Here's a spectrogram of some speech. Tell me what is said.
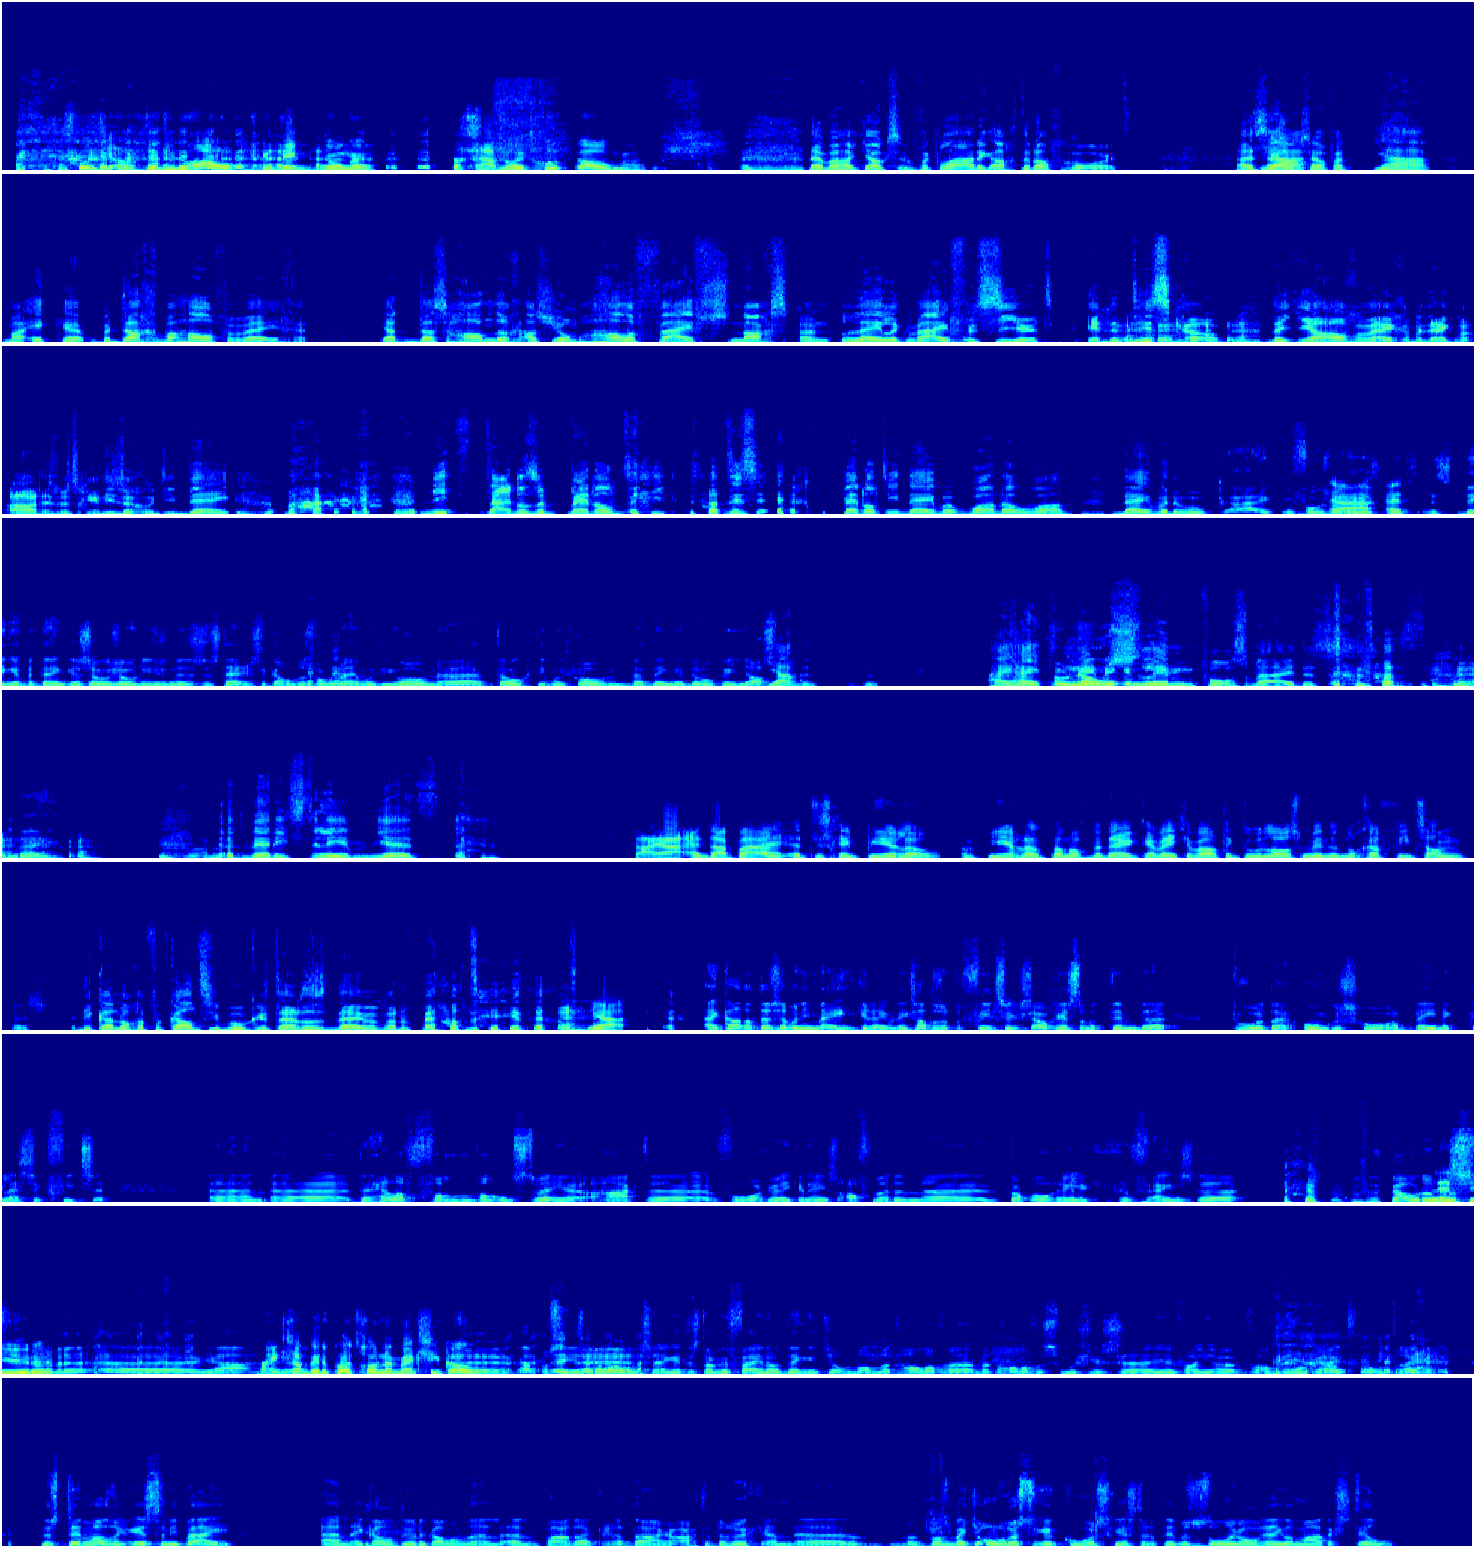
Stond hij achter die bal. Ik denk, jongen, dat gaat nooit goed komen. Nee, maar had je ook zijn verklaring achteraf gehoord? Hij zei Ja. ook zo van, ja, maar ik eh, bedacht me halverwege. Ja, dat is handig als je om half vijf s'nachts een lelijk wijf versiert in de disco. dat je je halverwege bedenkt van, oh, dat is misschien niet zo'n goed idee. Maar niet tijdens een penalty. Dat is echt penalty nemen, 101. Neem een hoek. Ja, ik, volgens Ja, mij is, is dingen bedenken sowieso niet zijn, zijn sterkste kant. Dus volgens mij moet hij gewoon, eh, toch? Die moet gewoon dat ding in de hoek in jassen. Ja. Hij Zo- heet No Slim, volgens mij. Dus dat is nee. Not very slim, yes. Nou ja, en daarbij, het is geen Pierlo. Een Pierlo kan nog bedenken, weet je wat, ik doe last minute nog even iets anders. Die kan nog een vakantie boeken tijdens het nemen van een penalty. Ja, Ik had het dus helemaal niet meegekregen. want Ik zat dus op de fiets. Ik zou gisteren met Tim de Tour der Ongeschoren Benen Classic fietsen. En eh, de helft van, van ons tweeën haakte vorige week ineens af met een eh, toch wel redelijk geveinsde schouderblessure. Eh, ja, maar ik ja. ga binnenkort gewoon naar Mexico. Eh, Ja, precies. Dat wou ik zeggen. Het is toch een Feyenoord dingetje om dan met halve, met halve smoesjes eh, je van je verantwoordelijkheid te onttrekken. Dus Tim was er gisteren niet bij. En ik had natuurlijk al een, een paar lekkere dagen achter de rug. En eh, het was een beetje een onrustige koers gisteren, Tim. Dus we stonden al regelmatig stil.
